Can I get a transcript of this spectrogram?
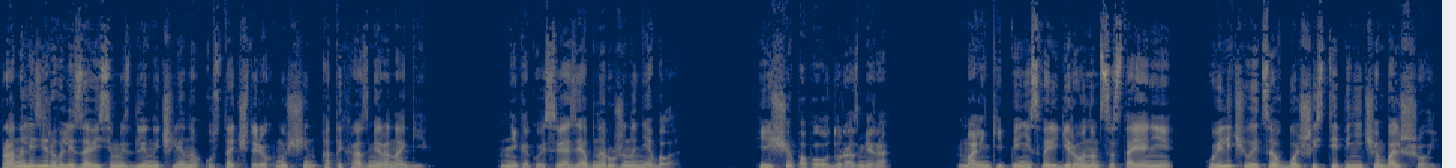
проанализировали зависимость длины члена у 104 мужчин от их размера ноги. Никакой связи обнаружено не было. Еще по поводу размера. Маленький пенис в эрегированном состоянии увеличивается в большей степени, чем большой.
